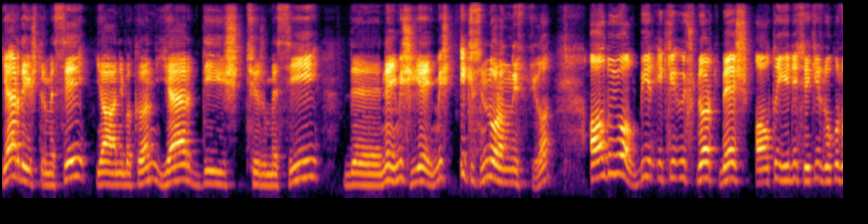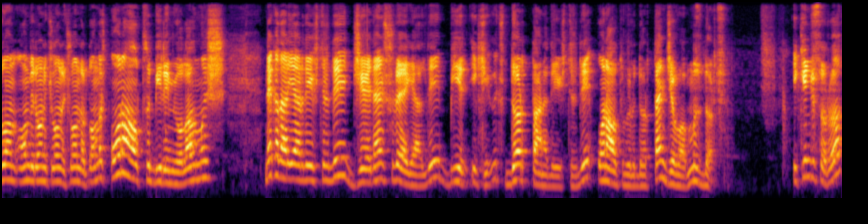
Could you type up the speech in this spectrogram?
yer değiştirmesi yani bakın yer değiştirmesi de neymiş y'ymiş ikisinin oranını istiyor. Aldığı yol 1, 2, 3, 4, 5, 6, 7, 8, 9, 10, 11, 12, 13, 14, 15, 16 birim yol almış. Ne kadar yer değiştirdi? C'den şuraya geldi. 1, 2, 3, 4 tane değiştirdi. 16 bölü 4'ten cevabımız 4. İkinci soru.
